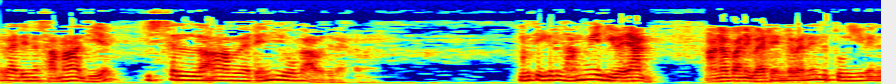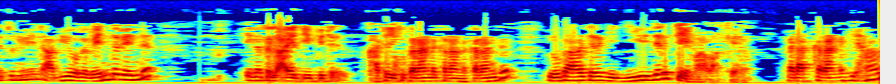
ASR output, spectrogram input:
වැඩෙන සමාධිය ඉස්සල්ලාම වැටෙන යෝගාවදරය තමයි. මොකද ඒකට සංවේදීව යන්නේ. ආනාපානේ වැටෙන්න වැටෙන්න තුනී වෙන තුනී වෙන අභියෝග වෙන්න වෙන්න ඒකට ලායදී පිට කටයුතු කරන්න කරන්න කරන්න යෝගාවචරගේ ජීවිතේ තේමාවක් වෙනවා. වැඩක් කරන්න ගියාම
